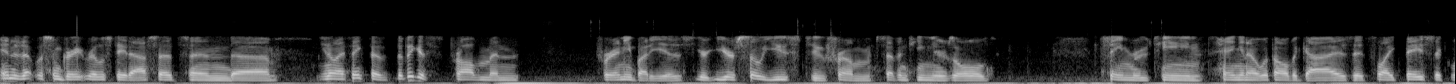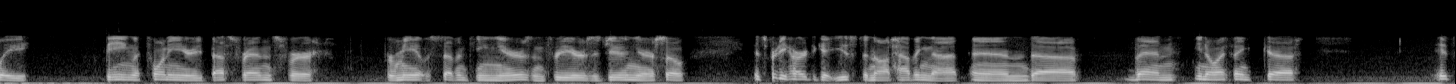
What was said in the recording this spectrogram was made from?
ended up with some great real estate assets and, uh, you know, I think the the biggest problem and for anybody is you're you're so used to from 17 years old, same routine, hanging out with all the guys. It's like basically being with 20 of your best friends for for me it was 17 years and three years a junior. So it's pretty hard to get used to not having that. And uh, then you know I think. Uh, it's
